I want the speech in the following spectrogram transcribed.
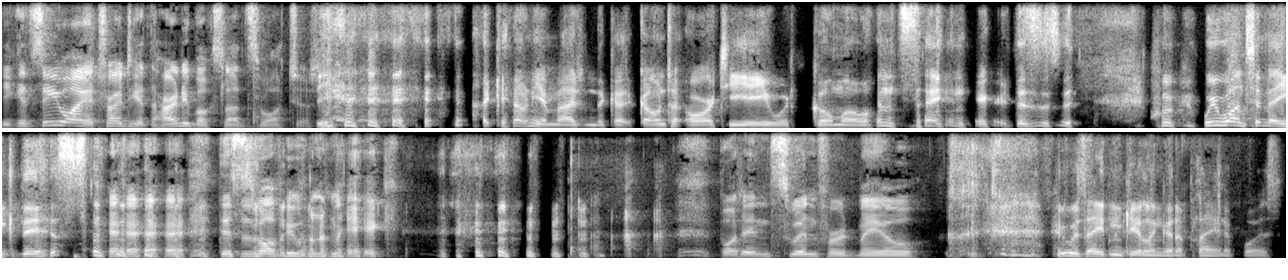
You can see why I tried to get the Hardy Bucks lads to watch it. I can only imagine the guy going to RTE with Gummo and saying, "Here, this is we want to make this. this is what we want to make." but in Swinford, Mayo. Who is Aidan Gillen going to play in it, boys?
